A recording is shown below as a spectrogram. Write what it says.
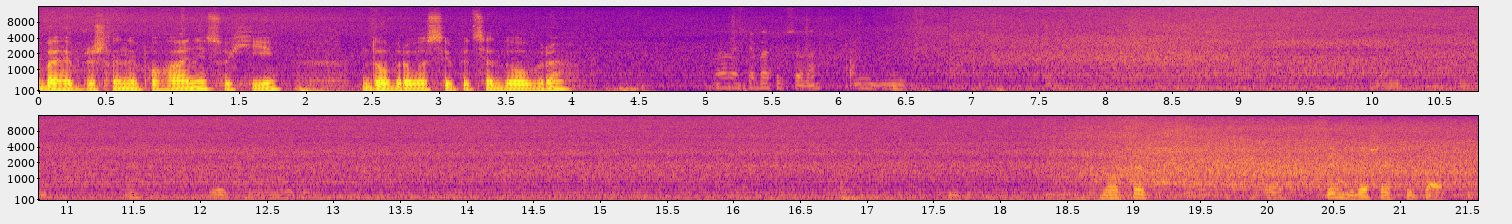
Беги прийшли непогані, сухі. Добре висипеться добре. Ну це е, цим буде 6,5.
